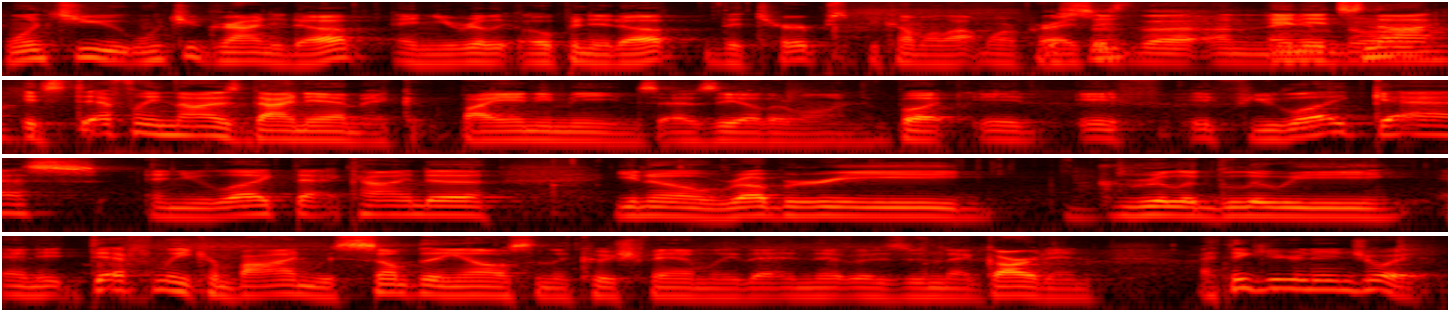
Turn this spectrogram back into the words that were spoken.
once you once you grind it up and you really open it up, the terps become a lot more This present. is the unnamed and it's not it's definitely not as dynamic by any means as the other one. But it, if if you like gas and you like that kind of you know rubbery gorilla gluey and it definitely combined with something else in the Kush family that and it was in that garden, I think you're gonna enjoy it.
